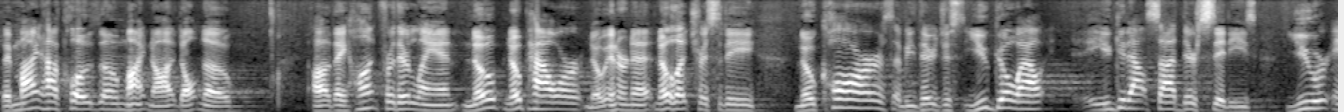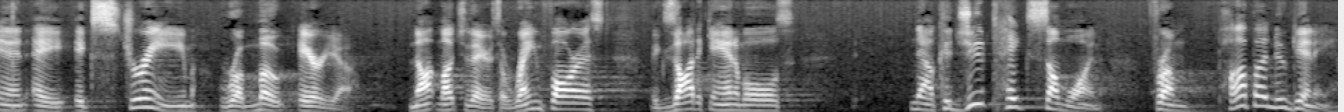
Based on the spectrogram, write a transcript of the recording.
They might have clothes on, might not, don't know. Uh, they hunt for their land. No, no power, no internet, no electricity, no cars. I mean, they're just, you go out you get outside their cities, you are in a extreme remote area. Not much there. It's a rainforest, exotic animals. Now, could you take someone from Papua New Guinea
